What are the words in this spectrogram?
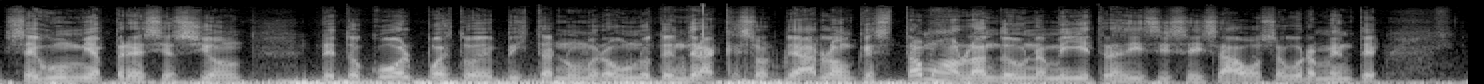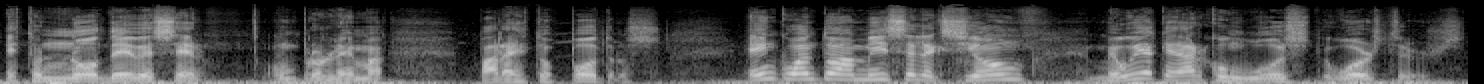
según mi apreciación, le tocó el puesto de pista número uno. Tendrá que sortearlo, aunque estamos hablando de una milla y 3.16 avos, seguramente esto no debe ser un problema para estos potros. En cuanto a mi selección, me voy a quedar con Worcesters.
